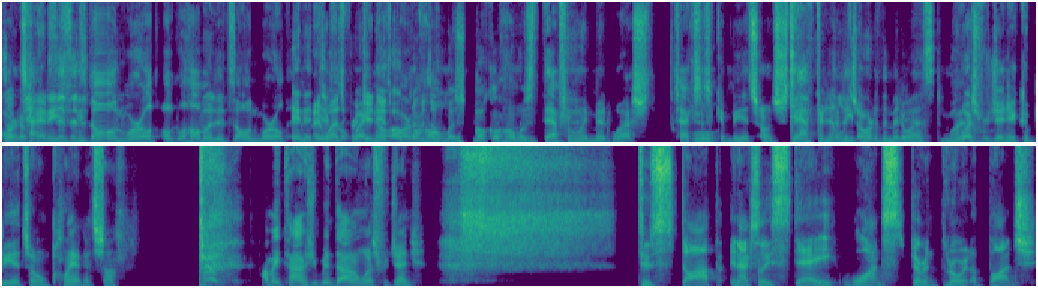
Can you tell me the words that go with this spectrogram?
So part of Texas anything. is its own world. Oklahoma is its own world, and, and West. Virginia No, is part of its own. Oklahoma's Oklahoma's definitely Midwest. Texas Ooh. can be its own state. Definitely its part own- of the Midwest. West Virginia could be its own planet, son. How many times you been down in West Virginia? to stop and actually stay once. Driven through it a bunch.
